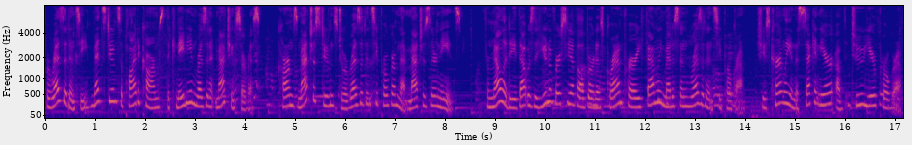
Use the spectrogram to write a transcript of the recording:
For residency, med students apply to CARMS, the Canadian Resident Matching Service. CARMS matches students to a residency program that matches their needs. For Melody, that was the University of Alberta's Grande Prairie Family Medicine Residency Program. She is currently in the second year of the two year program.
